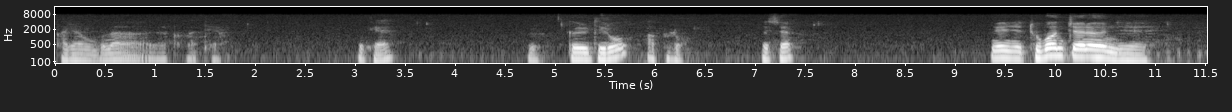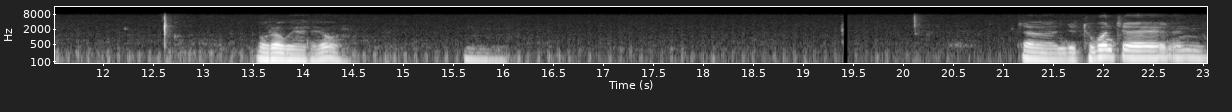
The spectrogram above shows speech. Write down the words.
가장 무난할 것 같아요. 이렇게 음, 글 뒤로 앞으로 됐어요? 이제 두 번째는 이제 뭐라고 해야 돼요? 음, 자, 이제 두 번째는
